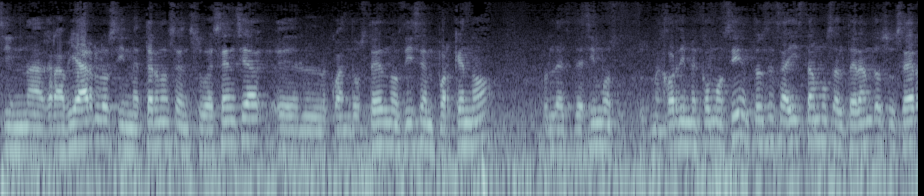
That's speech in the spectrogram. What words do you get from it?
sin agraviarlos, sin meternos en su esencia. cuando ustedes nos dicen por qué no, pues les decimos, pues mejor dime cómo sí. Entonces ahí estamos alterando su ser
